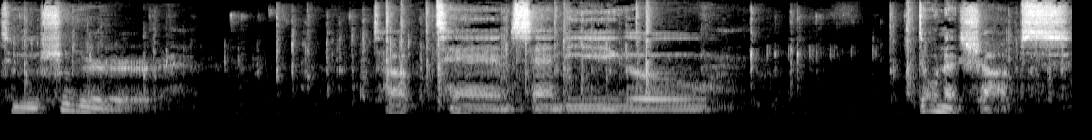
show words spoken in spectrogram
to sugar. Top 10 San Diego donut shops.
